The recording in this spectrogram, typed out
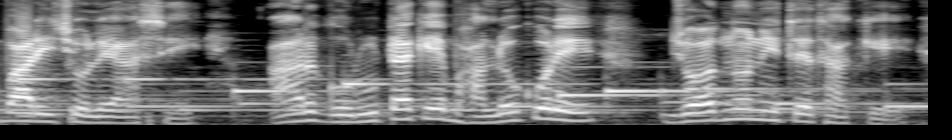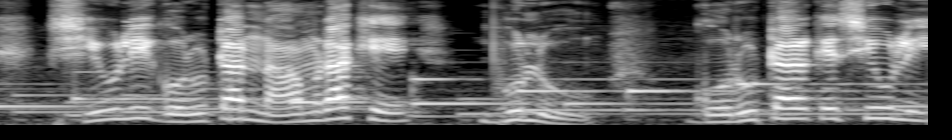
বাড়ি চলে আসে, আর গরুটাকে ভালো করে যত্ন নিতে থাকে। শিউলি গরুটার নাম রাখে ভুলু। গরুটাকে শিউলি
